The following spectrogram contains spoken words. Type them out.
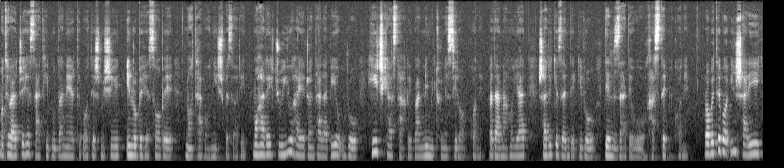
متوجه سطحی بودن ارتباطش میشید این رو به حساب ناتوانیش بذارید. محرک جویی و هیجان طلبی او رو هیچ کس تقریبا نمی‌تونه سیراب کنه و در نهایت شریک زندگی رو دل زده و خسته می‌کنه. رابطه با این شریک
